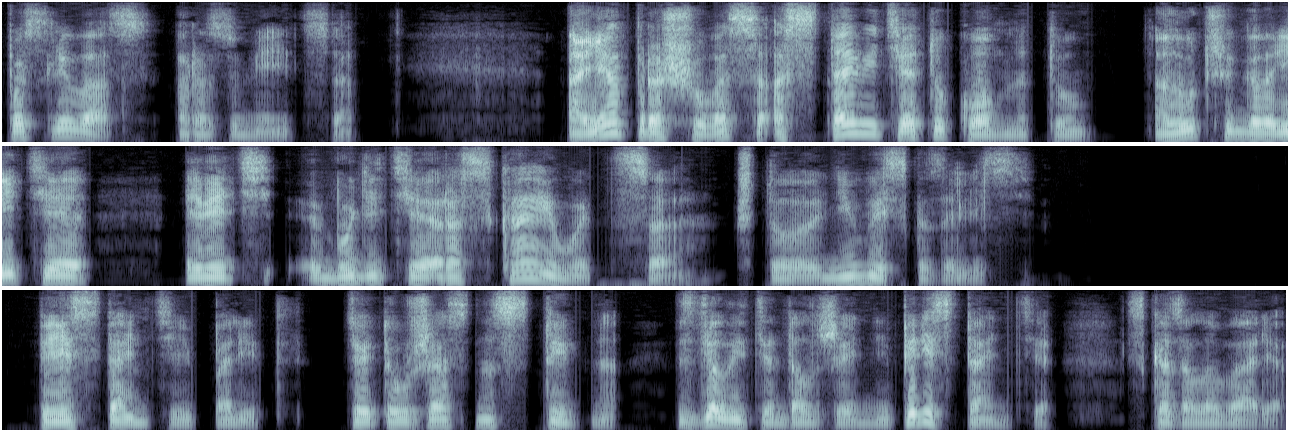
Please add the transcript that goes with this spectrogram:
после вас, разумеется. А я прошу вас оставить эту комнату. Лучше говорите, ведь будете раскаиваться, что не высказались. Перестаньте, Ипполит, все это ужасно стыдно. Сделайте одолжение, перестаньте, — сказала Варя.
